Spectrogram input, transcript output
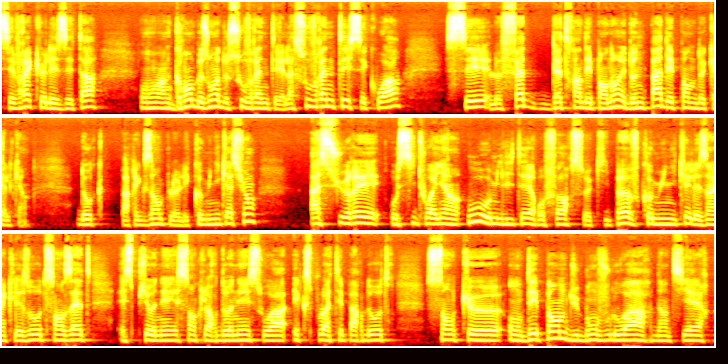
C'est vrai que les États ont un grand besoin de souveraineté. La souveraineté, c'est quoi? C'est le fait d'être indépendant et de ne pas dépendre de quelqu'un. Donc, par exemple, les communications assurer aux citoyens ou aux militaires, aux forces qui peuvent communiquer les uns avec les autres sans être espionnés, sans que leurs données soient exploitées par d'autres, sans qu'on dépende du bon vouloir d'un tiers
